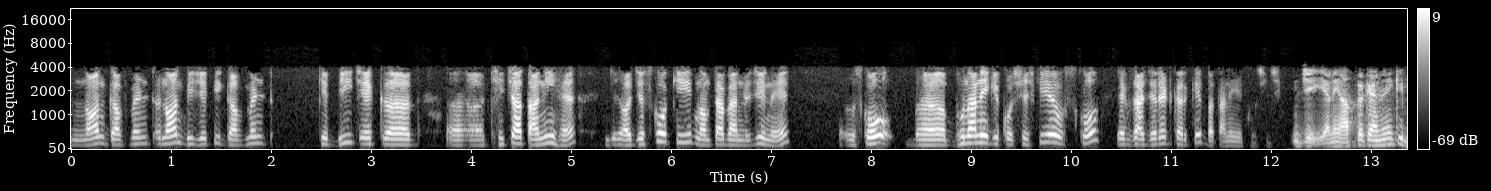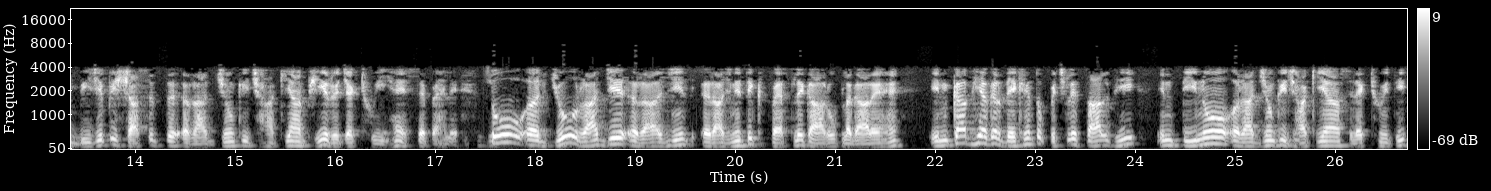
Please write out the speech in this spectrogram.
non government non BJP government के बीच एक खींचातानी है, जिसको कि ममता बनर्जी ने उसको भुनाने की कोशिश की है उसको एग्जाजरेट करके बताने की कोशिश की। जी यानी आपका कहना है कि बीजेपी शासित राज्यों की झांकियाँ भी रिजेक्ट हुई हैं इससे पहले। तो जो राज्य राजनीतिक फैसले का आरोप लगा रहे हैं इनका भी अगर देखें तो पिछले साल भी इन तीनों राज्यों की झांकियाँ सिलेक्ट हुई थी।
